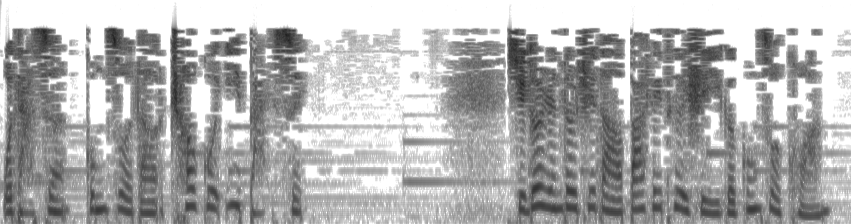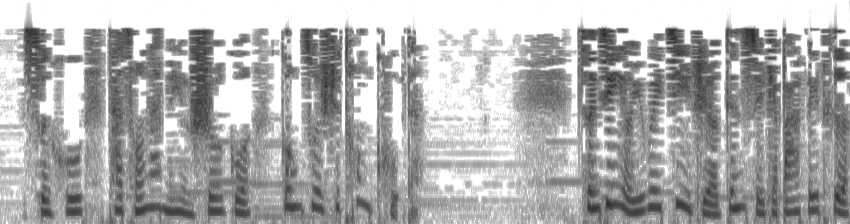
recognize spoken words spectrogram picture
我打算工作到超过一百岁。”许多人都知道，巴菲特是一个工作狂，似乎他从来没有说过工作是痛苦的。曾经有一位记者跟随着巴菲特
